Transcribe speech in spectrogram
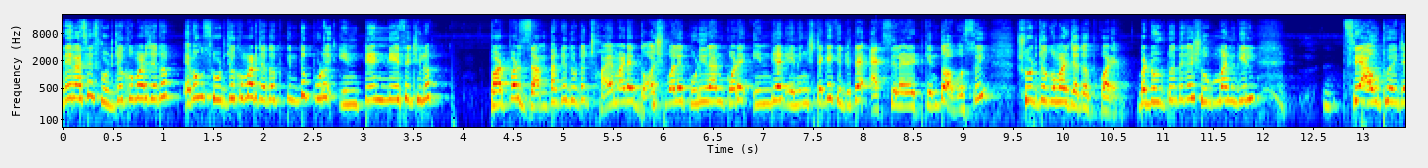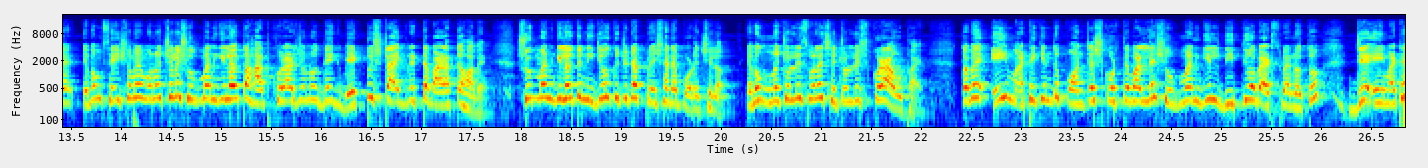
দেন আসে সূর্যকুমার যাদব, এবং সূর্যকুমার যাদব কিন্তু পুরো ইন্টেন্ট নিয়ে এসেছিল। পরপর জাম্পাকে দুটো ছয় মারে দশ বলে কুড়ি রান করে ইন্ডিয়ান ইনিংসটাকে কিছুটা অ্যাক্সিলারেট কিন্তু অবশ্যই সূর্যকুমার যাদব করে। বাট উল্টো দিকে শুভমান গিল সে আউট হয়ে যায়। এবং সেই সময় মনে হচ্ছিল শুভমান গিল হয়তো হাত খোলার জন্য দেখবে, একটু স্ট্রাইক রেটটা বাড়াতে হবে। শুভমান গিল হয়তো নিজেও কিছুটা প্রেশারে পড়েছিল এবং উনচল্লিশ বলে ছেচল্লিশ করে আউট হয়। তবে এই মাঠে কিন্তু পঞ্চাশ করতে পারলে শুভমান গিল দ্বিতীয় ব্যাটসম্যান হতো, যে এই মাঠে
